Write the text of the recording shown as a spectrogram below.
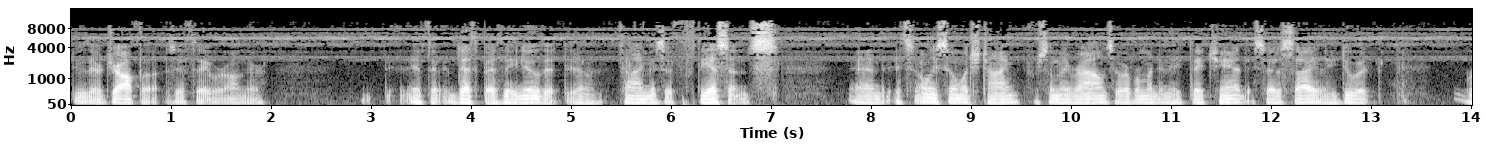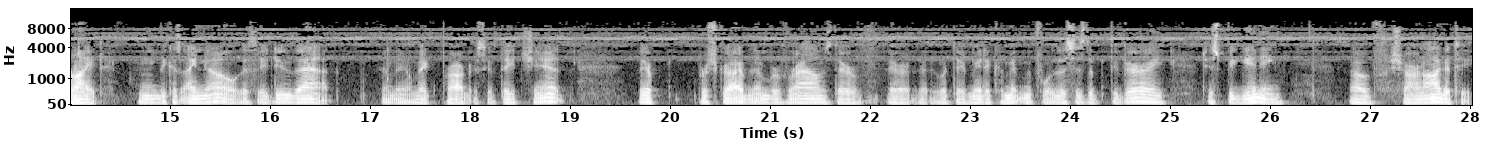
do their japa as if they were on their if the deathbed. They knew that you know, time is of the essence, and it's only so much time for so many rounds. However much they, they chant, they set aside, and they do it right. Mm, because I know if they do that, then they'll make progress. If they chant their prescribed number of rounds, they're, they're, what they've made a commitment for, this is the very just beginning of Sharanagati.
